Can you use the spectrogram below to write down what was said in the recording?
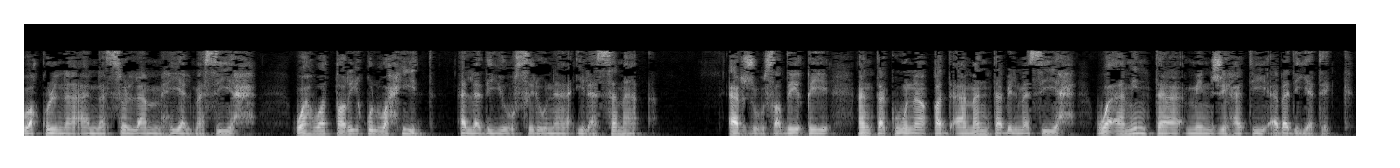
وقلنا أن السلم هي المسيح وهو الطريق الوحيد الذي يوصلنا إلى السماء. أرجو صديقي أن تكون قد آمنت بالمسيح وأمنت من جهة أبديتك.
